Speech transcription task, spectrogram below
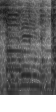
je veux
